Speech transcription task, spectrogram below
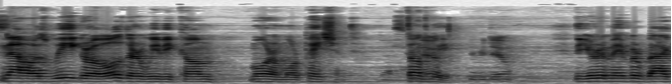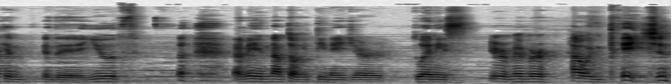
Now, as we grow older, we become more and more patient. Yes, Don't do. we? We do. Do you remember back in, in the youth? I mean, I'm talking teenager, 20s. You remember how impatient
